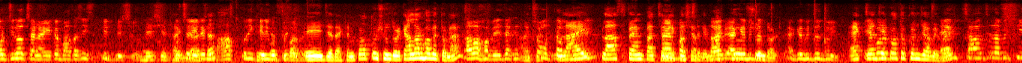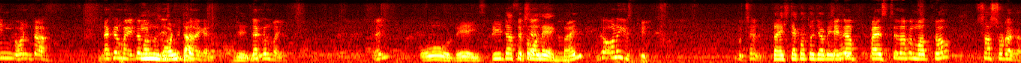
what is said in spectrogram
অরিজিনাল চায়না এটা বাতাসে স্পিড বেশি। বেশি এটাকে আচ্ছা। ভাঁজ করে ক্যারি করতে পারবে এই যে দেখেন কত সুন্দর। কালার হবে তো না? আবার হবে এই দেখেন লাইট প্লাস ফ্যান পাচ্ছেন একই সাথে। লাইট একের ভিতর একের ভিতর দুই। এক চার্জে কতক্ষণ যাবে ভাই? এক চার্জে যাবে তিন ঘণ্টা। দেখেন ভাই এটা তিন ঘণ্টা। দেখেন। দেখেন ভাই। এই? ও রে স্পিড আছে তো অনেক ভাই। এটা অনেক স্পিড বুঝছেন? প্রাইসটা কত যাবে এটা? এটা প্রাইসটা যাবে মাত্র সাতশো টাকা।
